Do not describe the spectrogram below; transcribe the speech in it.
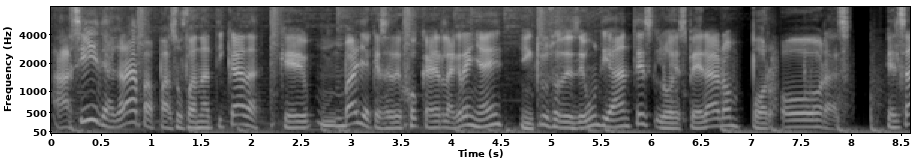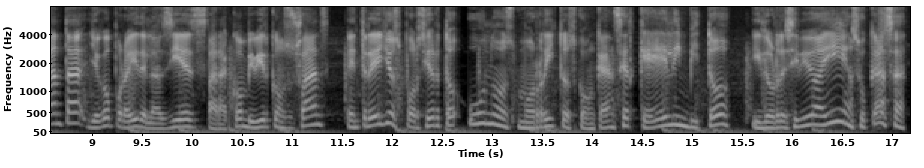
Así de agrapa para su fanaticada. Que vaya que se dejó caer la greña, ¿eh? Incluso desde un día antes lo esperaron por horas. El Santa llegó por ahí de las 10 para convivir con sus fans, entre ellos, por cierto, unos morritos con cáncer que él invitó y lo recibió ahí en su casa.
